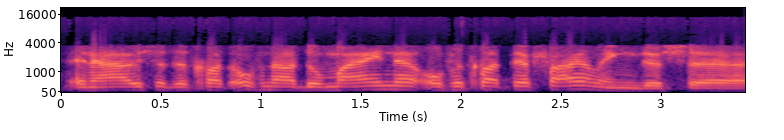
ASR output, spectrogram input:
en huizen. Dat gaat of naar domeinen of het gaat ter veiling. Dus uh,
